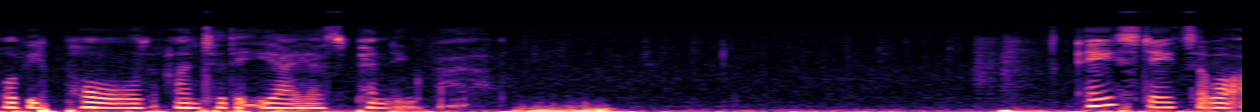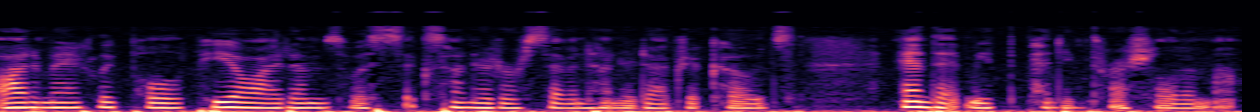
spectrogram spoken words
will be pulled onto the EIS pending file. A states it will automatically pull PO items with 600 or 700 object codes and that meet the pending threshold amount.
